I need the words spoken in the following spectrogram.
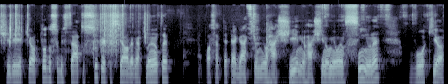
tirei aqui ó, todo o substrato superficial da minha planta, Posso até pegar aqui o meu rachi, meu rachi não, meu ancinho, né? Vou aqui, ó,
